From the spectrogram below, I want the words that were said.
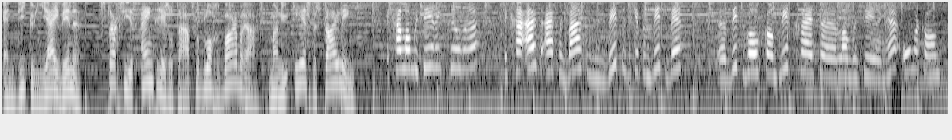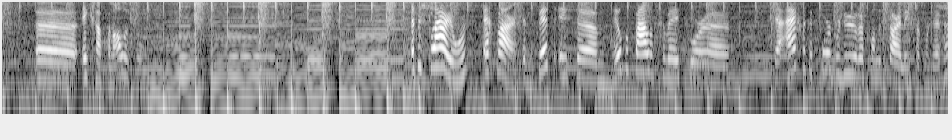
En die kun jij winnen. Straks zie je het eindresultaat voor blogger Barbara. Maar nu eerst de styling. Ik ga lambrisering schilderen. Ik ga uit, eigenlijk basis is wit, dus ik heb een wit bed. Uh, witte bovenkant, lichtgrijze lambrisering, hè, onderkant. Uh, ik ga van alles doen. Het is klaar jongens, echt waar. Het bed is uh, heel bepalend geweest voor ja, eigenlijk het voortborduren van de styling, zou ik maar zeggen.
